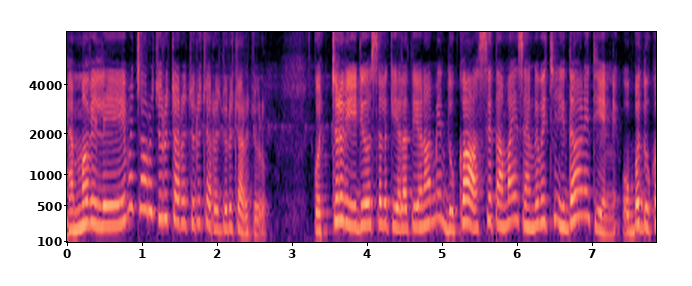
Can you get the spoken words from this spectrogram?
හැම වෙලේම චරුචරු චරුචරු චරුචරු චරුචරු. කොච්චර වීඩියෝස් වල කියලා තියෙනවා මේ දුක ASCII තමයි සැඟවිච්ච නිදානේ තියෙන්නේ. ඔබ දුකක්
